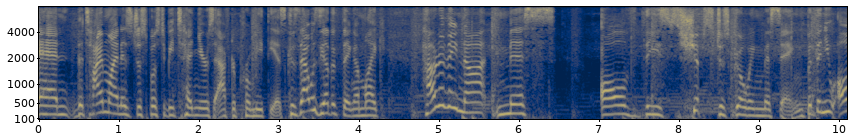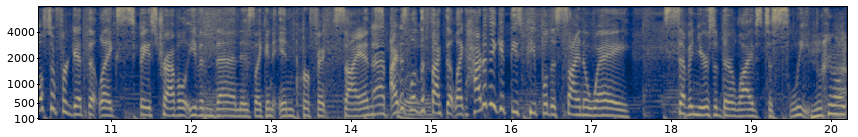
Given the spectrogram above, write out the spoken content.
And the timeline is just supposed to be 10 years after Prometheus. Because that was the other thing. I'm like, how do they not miss all of these ships just going missing? But then you also forget that, like, space travel, even then, is like an imperfect science. I just love the fact that, like, how do they get these people to sign away seven years of their lives to sleep? Look at all you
